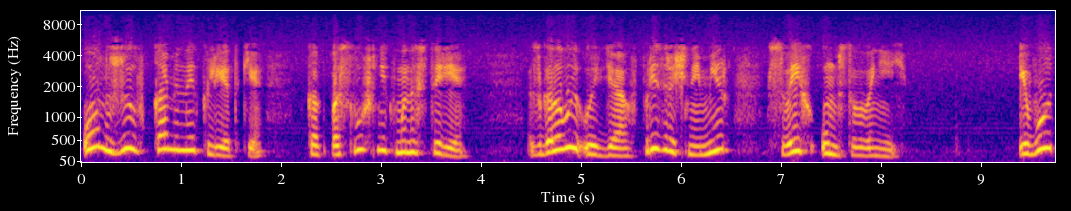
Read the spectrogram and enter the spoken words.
Он жил в каменной клетке, как послушник в монастыре, с головой уйдя в призрачный мир своих умствований. И вот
